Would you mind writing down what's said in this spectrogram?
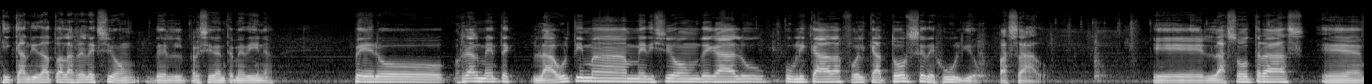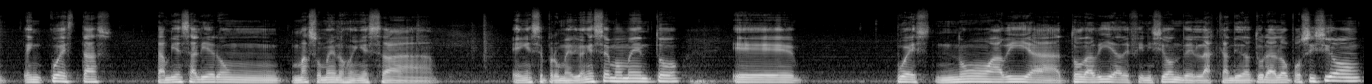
y candidato a la reelección del presidente Medina. Pero realmente la última medición de Galo publicada fue el 14 de julio pasado. Eh, las otras eh, encuestas también salieron más o menos en, esa, en ese promedio. En ese momento, eh, pues no había todavía definición de las candidaturas de la oposición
